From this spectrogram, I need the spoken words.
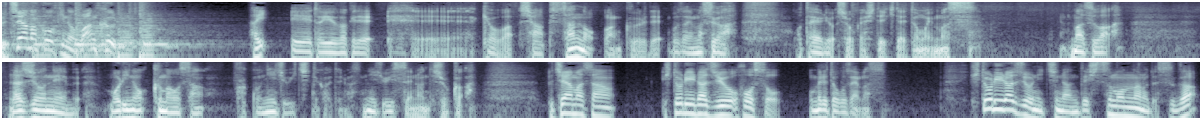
内山幸輝のワンクール。はい。えー、というわけで、えー、今日はシャープ3のワンクールでございますが、お便りを紹介していきたいと思います。まずは、ラジオネーム、森の熊尾さん。過去21って書いてあります。21歳なんでしょうか。内山さん、一人ラジオ放送、おめでとうございます。一人ラジオにちなんで質問なのですが、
